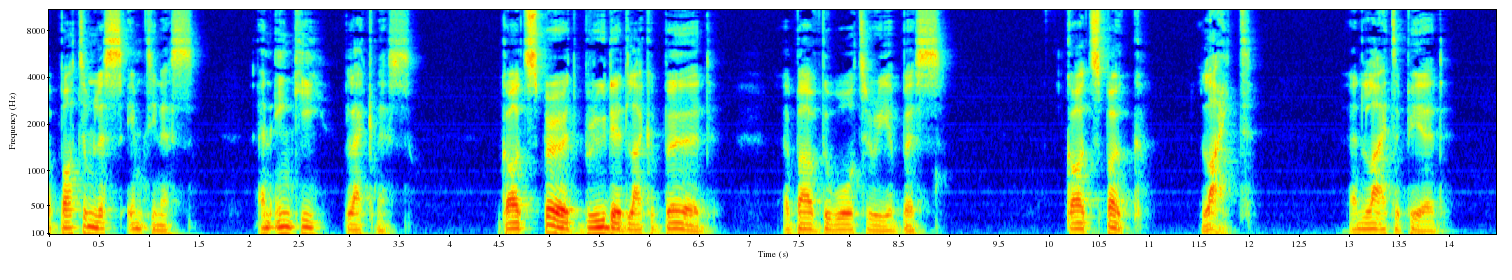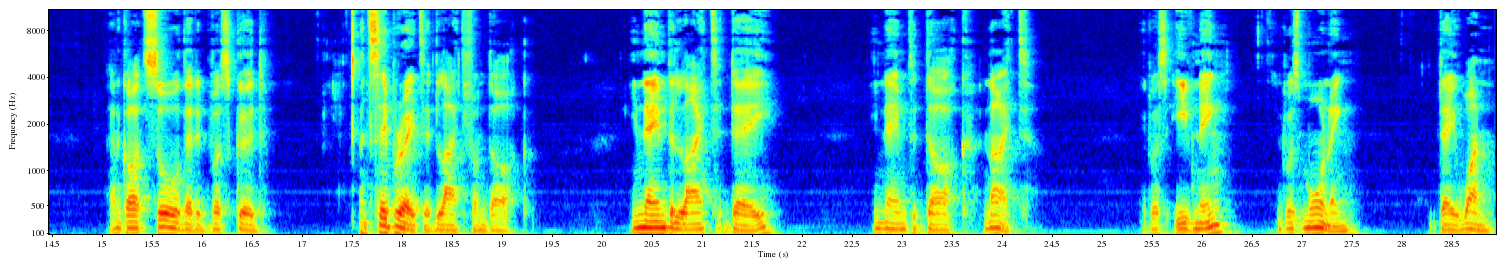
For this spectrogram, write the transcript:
a bottomless emptiness, an inky blackness. God's spirit brooded like a bird above the watery abyss. God spoke, Light, and light appeared. And God saw that it was good and separated light from dark. He named the light day, he named the dark night. It was evening, it was morning, day one.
